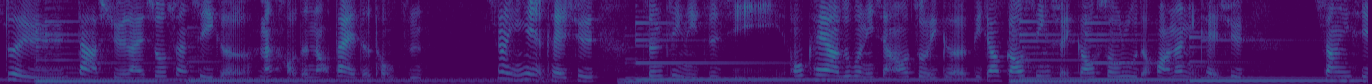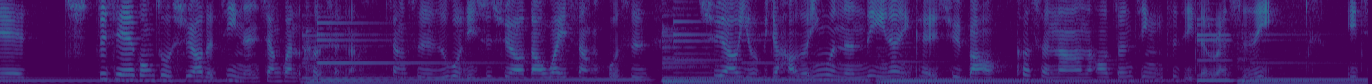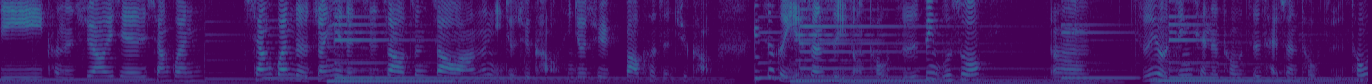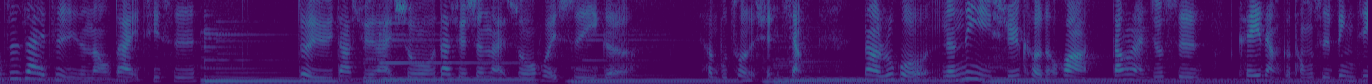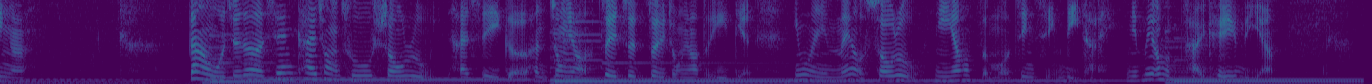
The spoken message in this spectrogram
对于大学来说算是一个蛮好的脑袋的投资。那你也可以去增进你自己。OK 啊，如果你想要做一个比较高薪水、高收入的话，那你可以去上一些这些工作需要的技能相关的课程啊。像是如果你是需要到外商，或是需要有比较好的英文能力，那你可以去报课程啊，然后增进自己的软实力，以及可能需要一些相关相关的专业的执照证照啊，那你就去考，你就去报课程去考，这个也算是一种投资，并不是说嗯只有金钱的投资才算投资，投资在自己的脑袋其实。对于大学来说，大学生来说会是一个很不错的选项。那如果能力许可的话，当然就是可以两个同时并进啊。但我觉得先开创出收入还是一个很重要、最最最重要的一点，因为你没有收入，你要怎么进行理财？你没有 财可以理啊。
